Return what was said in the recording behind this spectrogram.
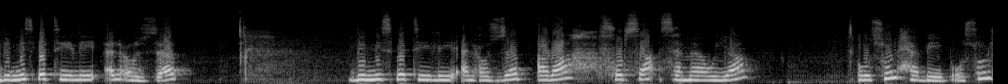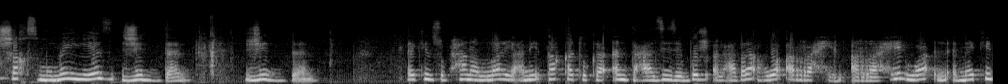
بالنسبة للعزاب بالنسبة للعزاب أرى فرصة سماوية. وصول حبيب وصول شخص مميز جدا جدا. لكن سبحان الله يعني طاقتك أنت عزيزي برج العذراء هو الرحيل. الرحيل هو الأماكن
